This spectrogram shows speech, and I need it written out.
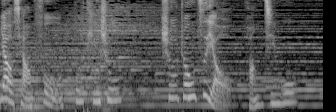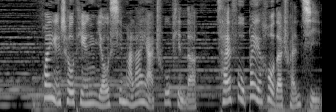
要想富，多听书，书中自有黄金屋。欢迎收听由喜马拉雅出品的《财富背后的传奇》，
